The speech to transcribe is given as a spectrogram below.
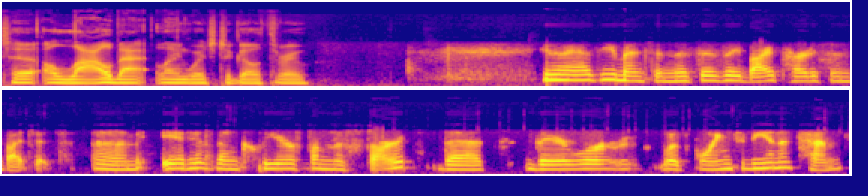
to allow that language to go through? You know as you mentioned this is a bipartisan budget. Um, it has been clear from the start that there were was going to be an attempt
